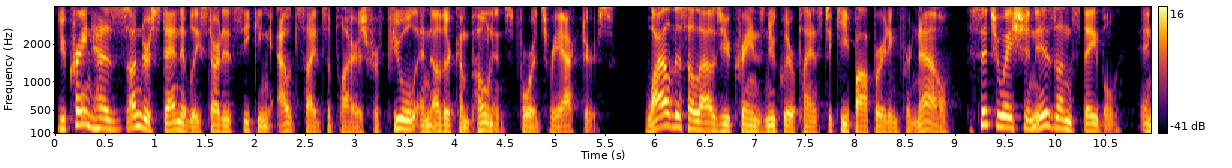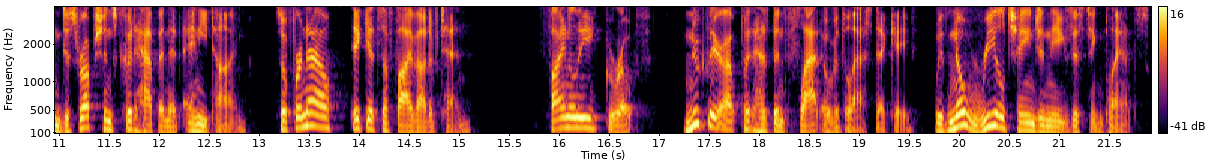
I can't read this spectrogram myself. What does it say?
Ukraine has understandably started seeking outside suppliers for fuel and other components for its reactors. While this allows Ukraine's nuclear plants to keep operating for now, the situation is unstable and disruptions could happen at any time. So for now, it gets a 5 out of 10. Finally, growth. Nuclear output has been flat over the last decade, with no real change in the existing plants.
